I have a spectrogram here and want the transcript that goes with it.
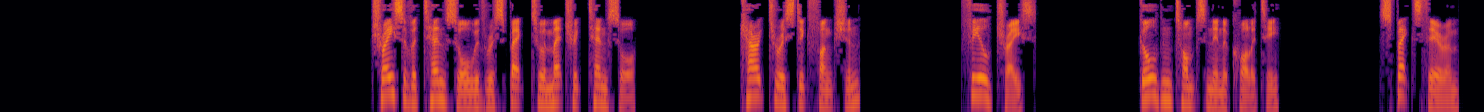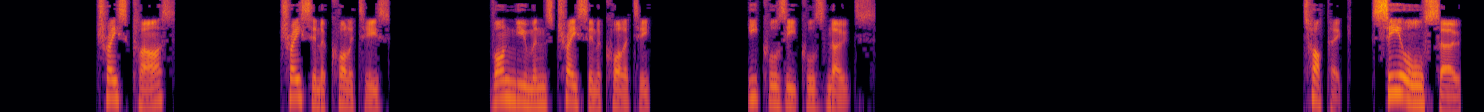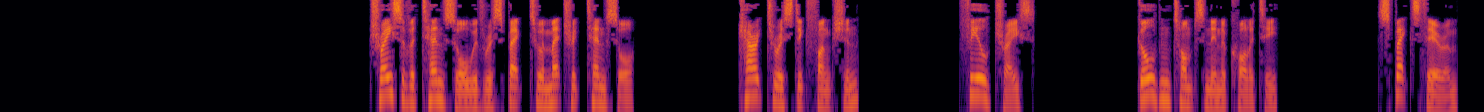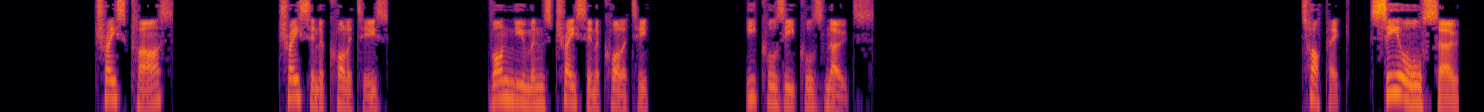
Trace of a tensor with respect to a metric tensor Characteristic function Field trace Golden-Thompson inequality Specht's theorem Trace class Trace inequalities Von Neumann's trace inequality Notes See also Trace of a tensor with respect to a metric tensor Characteristic function Field trace Golden-Thompson inequality Specht's theorem Trace class Trace inequalities Von Neumann's trace inequality Notes See also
